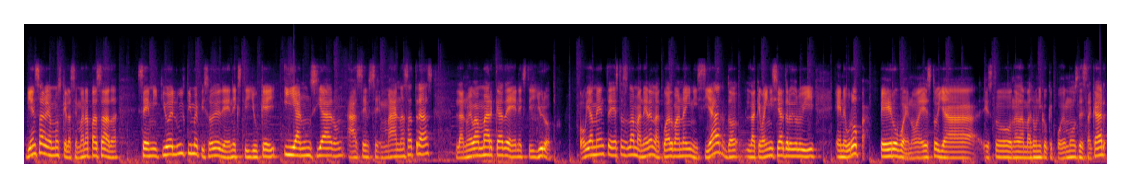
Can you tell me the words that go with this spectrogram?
Bien sabemos que la semana pasada se emitió el último episodio de NXT UK y anunciaron hace semanas atrás la nueva marca de NXT Europe. Obviamente esta es la manera en la cual van a iniciar, la que va a iniciar WWE en Europa. Pero bueno, esto ya, esto nada más lo único que podemos destacar.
